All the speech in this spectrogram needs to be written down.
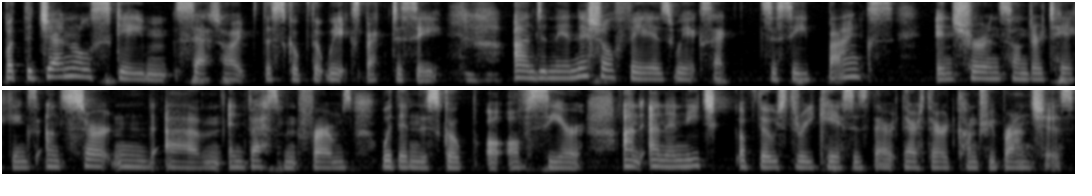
But the general scheme set out the scope that we expect to see. Mm-hmm. And in the initial phase, we expect to see banks, insurance undertakings, and certain um, investment firms within the scope of, SEAR. And, and in each of those three cases, they're, they're third country branches.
